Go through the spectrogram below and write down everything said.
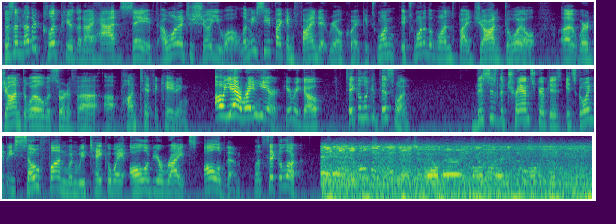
There's another clip here that I had saved. I wanted to show you all. Let me see if I can find it real quick. It's one. It's one of the ones by John Doyle, uh, where John Doyle was sort of uh, uh, pontificating. Oh yeah, right here. Here we go. Take a look at this one. This is the transcript. Is it's going to be so fun when we take away all of your rights, all of them. Let's take a look. Hail Mary, full of grace, the Lord is with thee.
